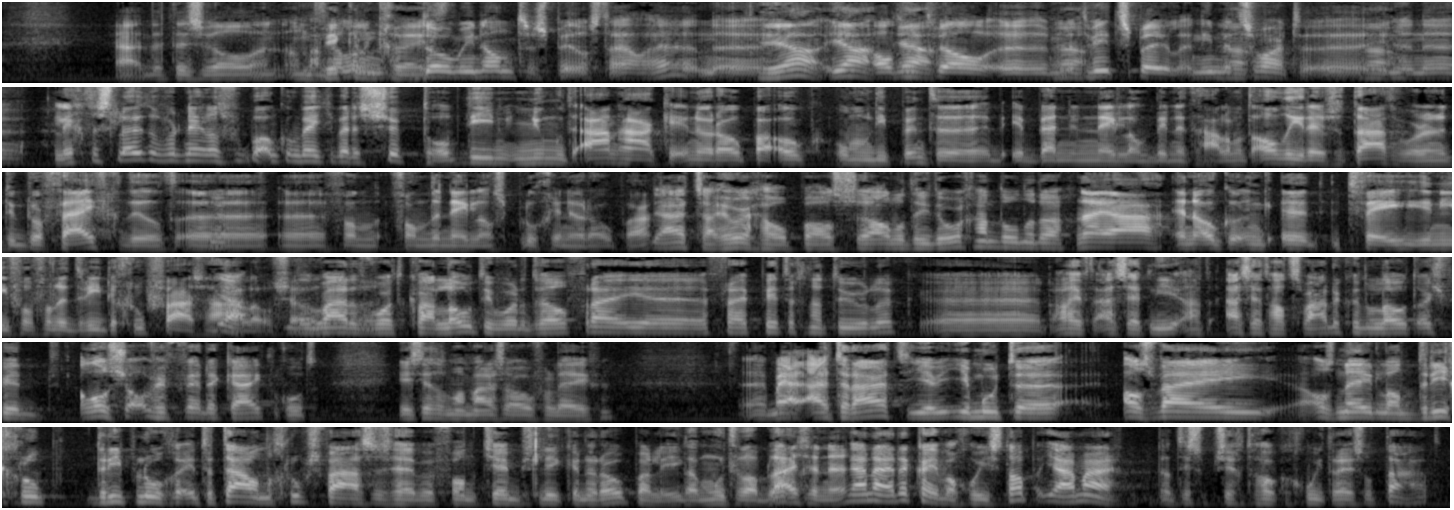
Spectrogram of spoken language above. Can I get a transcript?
Ja, dat is wel een Maar wel ontwikkeling een geweest. dominante speelstijl. Hè? Een, eh, Ja, ja, altijd ja. wel eh, met Ja. wit spelen en niet met zwart. eh, in een, eh, Ligt de sleutel voor het Nederlands voetbal ook een beetje bij de subtop... die nu moet aanhaken in Europa ook om die punten in in Nederland binnen te halen? Want al die resultaten worden natuurlijk door vijf gedeeld eh, eh, van, van de Nederlandse ploeg in Europa. Ja, het zou heel erg helpen als alle drie doorgaan donderdag. Nou ja, en ook een, eh, twee in ieder geval van de drie de groepsfase halen Ja, of zo. maar het wordt, qua loting wordt het wel vrij, eh, vrij pittig natuurlijk. Eh al heeft AZ, niet, AZ had zwaarder kunnen loten als je, weer, als je alweer verder kijkt. Goed, is dit allemaal maar eens overleven. Eh, maar ja, uiteraard, je, je moet, eh, als wij als Nederland drie, groep, drie ploegen in totaal in de groepsfases hebben van Champions League en Europa League. Dan moeten we wel blij zijn, hè? Ja, nee, dan kan je wel goede stappen. Ja, maar dat is op zich toch ook een goed resultaat.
